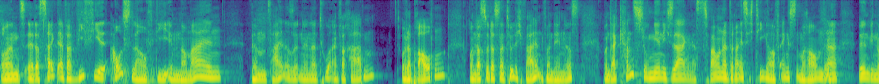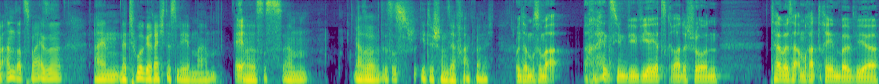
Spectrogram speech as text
Und äh, das zeigt einfach, wie viel Auslauf die im normalen ähm, Verhalten, also in der Natur einfach haben oder brauchen und was so das natürliche Verhalten von denen ist. Und da kannst du mir nicht sagen, dass 230 Tiger auf engstem Raum da irgendwie nur ansatzweise ein naturgerechtes Leben haben. Ja. So, das ist, ähm, also das ist ethisch schon sehr fragwürdig. Und dann muss man mal reinziehen, wie wir jetzt gerade schon teilweise am Rad drehen, weil wir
